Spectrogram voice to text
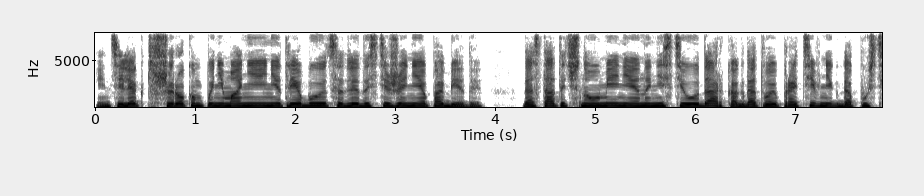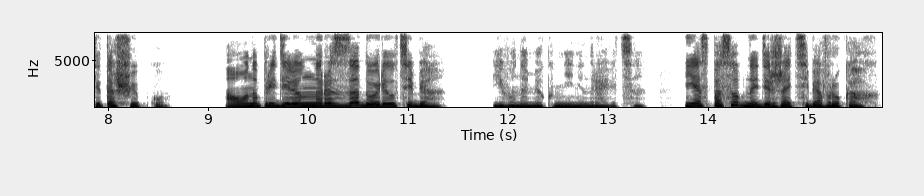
интеллект в широком понимании не требуется для достижения победы. Достаточно умения нанести удар, когда твой противник допустит ошибку. А он определенно раззадорил тебя». Его намек мне не нравится. «Я способна держать себя в руках».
